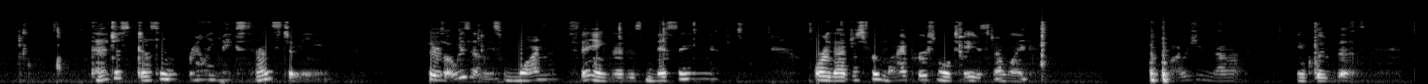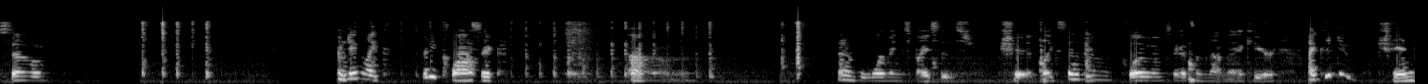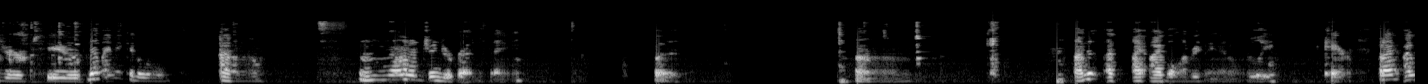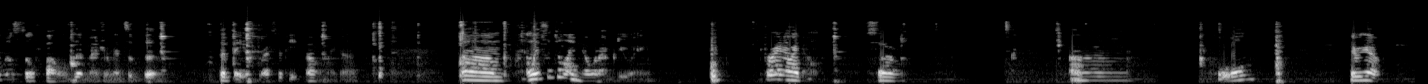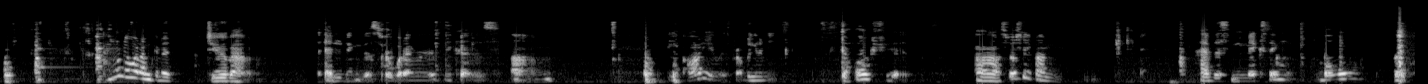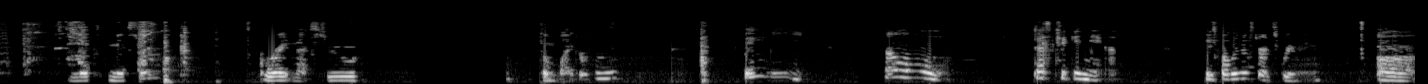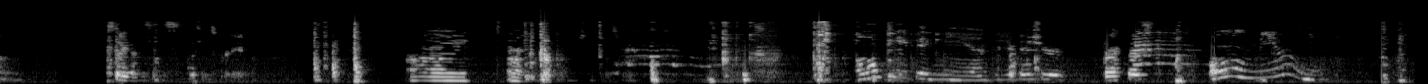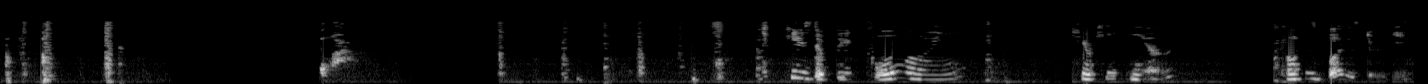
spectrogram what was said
that just doesn't really make sense to me there's always at least one thing that is missing, or that just for my personal taste, I'm like, why would you not include this? So, I'm doing like pretty classic, um, kind of warming spices shit, like cinnamon, cloves, I got some nutmeg here. I could do ginger too. That might make it a little, I don't know. It's not a gingerbread thing but um, I'm just, I, I, eyeball everything. I don't really care, but I, I will still follow the measurements of the the base recipe. Oh my god. Um, at least until I know what I'm doing. But right now I don't. So, um, cool. Here we go. I don't know what I'm gonna do about editing this or whatever because um, the audio is probably gonna be dog shit. Uh, especially if I'm have this mixing bowl mix, mixer right next to the microphone. Baby! Oh! That's Chicken Man. He's probably gonna start screaming. Um, so yeah, this is this is great. Um, alright. Okay, big man. Did you finish your breakfast? Oh, meow. He's the big boy. Here he is. Oh, his butt is dirty.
